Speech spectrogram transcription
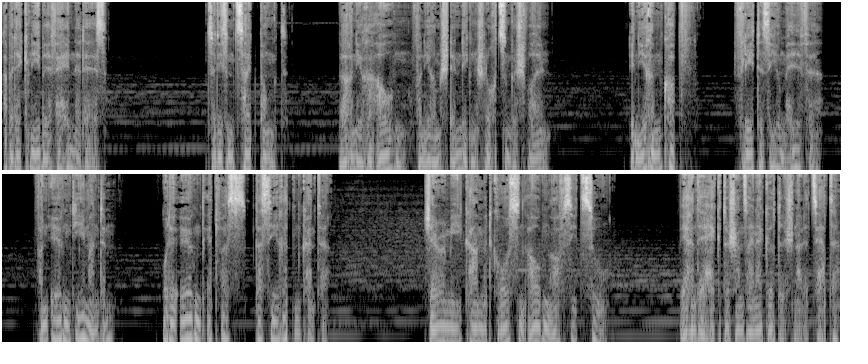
aber der Knebel verhinderte es. Zu diesem Zeitpunkt waren ihre Augen von ihrem ständigen Schluchzen geschwollen. In ihrem Kopf flehte sie um Hilfe von irgendjemandem oder irgendetwas, das sie retten könnte. Jeremy kam mit großen Augen auf sie zu, während er hektisch an seiner Gürtelschnalle zerrte.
